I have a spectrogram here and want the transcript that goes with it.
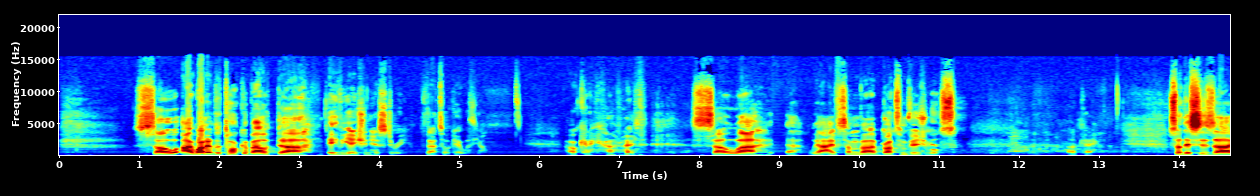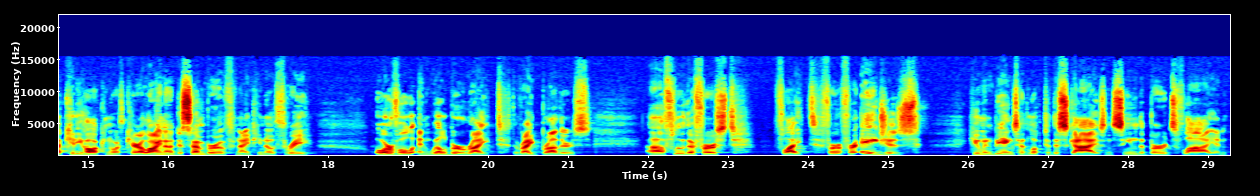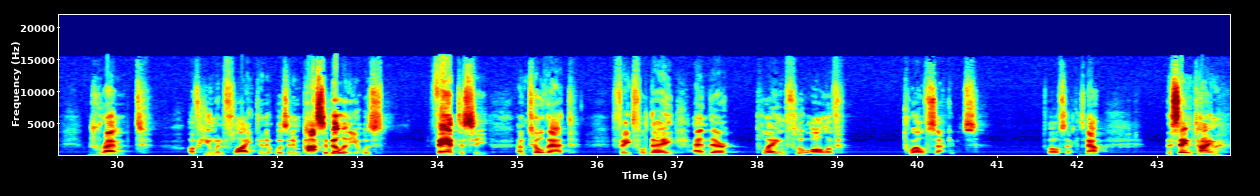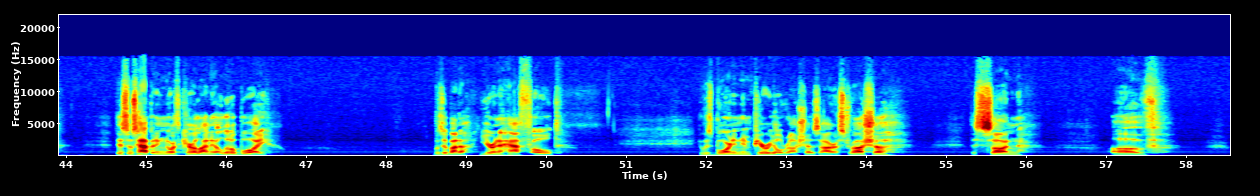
So I wanted to talk about uh, aviation history, if that's okay with you. Okay, all right. So uh, yeah, we, I've some, uh, brought some visuals. Okay. So this is uh, Kitty Hawk, North Carolina, December of 1903. Orville and Wilbur Wright, the Wright brothers, uh, flew their first flight. For, for ages, human beings had looked to the skies and seen the birds fly and dreamt of human flight. And it was an impossibility, it was fantasy until that fateful day. And their plane flew all of 12 seconds. 12 seconds. Now, the same time this was happening in North Carolina, a little boy was about a year and a half old. He was born in Imperial Russia, Tsarist Russia, the son of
